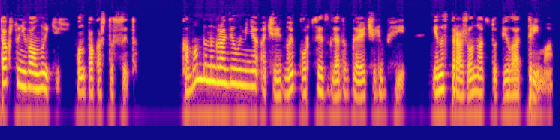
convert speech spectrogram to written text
Так что не волнуйтесь, он пока что сыт. Команда наградила меня очередной порцией взглядов горячей любви и настороженно отступила от Трима.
